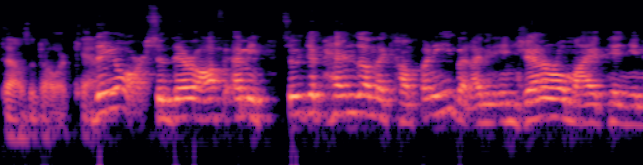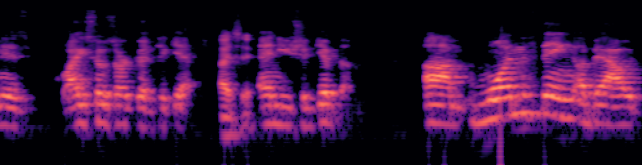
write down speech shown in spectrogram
thousand dollar cap. They are. So they're off. I mean, so it depends on the company, but I mean, in general, my opinion is ISOs are good to give. I see. And you should give them. Um, one thing about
